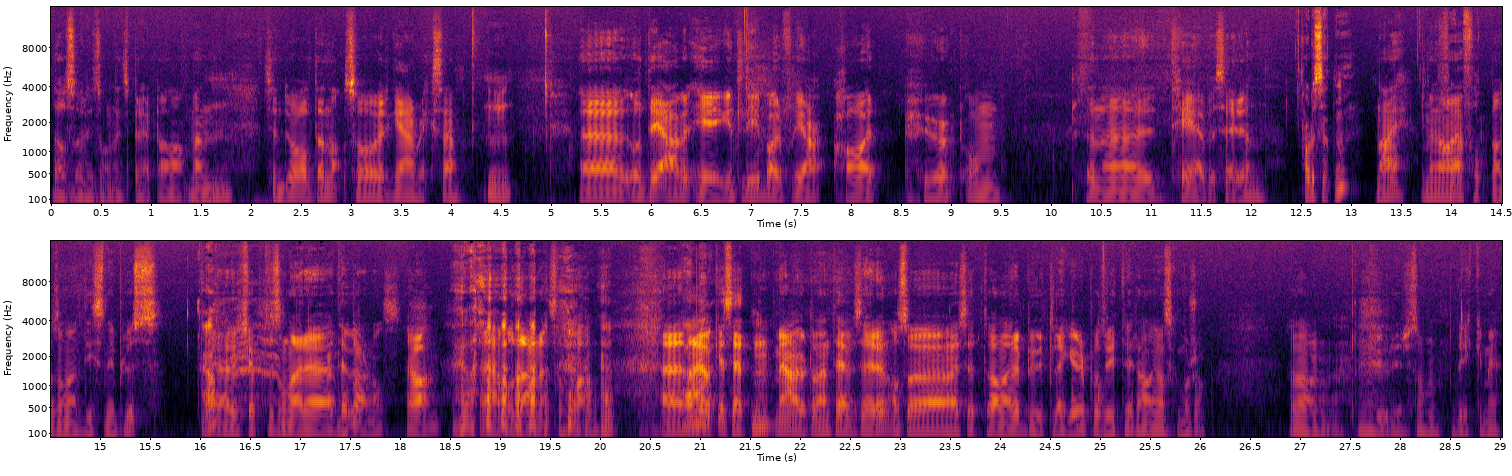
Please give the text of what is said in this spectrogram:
Det er også litt sånn inspirert av, da. Men siden du har valgt den, da, så velger jeg Rexham. mm. Uh, og det er vel egentlig bare fordi jeg har hørt om denne TV-serien. Har du sett den? Nei, men nå har jeg fått meg en sånn Disney pluss. Ja. Jeg kjøpte sånn derre er TV moderne også. Ja, det er moderne som faen. Uh, nei, jeg har ikke sett den, men jeg har hørt om den TV-serien. Og så har jeg sett han derre bootlegger på Twitter. Han er ganske morsom. Han murer som drikker mye.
